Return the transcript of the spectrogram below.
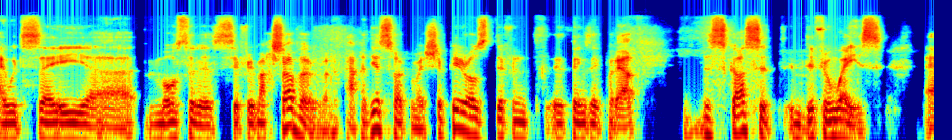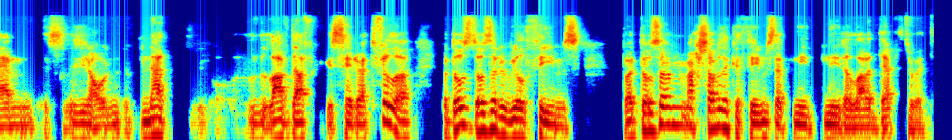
I would say, uh, most of the Sifri Machshava, Pachad Yitzchak, Shapiro's different uh, things they put out, discuss it in different ways. Um, you know, not lav dafka seder tefillah, but those those are the real themes. But those are machshavdika themes that need need a lot of depth to it.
